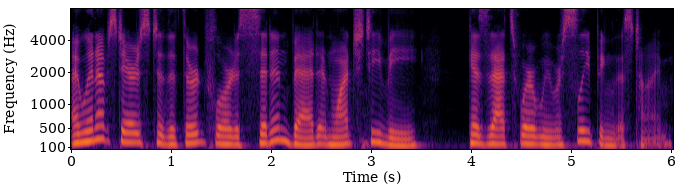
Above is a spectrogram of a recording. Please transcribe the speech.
I went upstairs to the third floor to sit in bed and watch TV because that's where we were sleeping this time.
